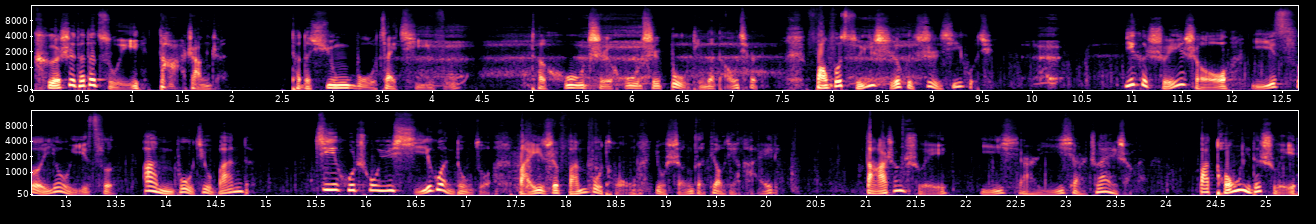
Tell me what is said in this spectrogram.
可是他的嘴大张着，他的胸部在起伏，他呼哧呼哧不停的倒气儿。仿佛随时会窒息过去。一个水手一次又一次按部就班的几乎出于习惯动作，把一只帆布桶用绳子吊进海里，打上水，一下一下拽上来，把桶里的水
